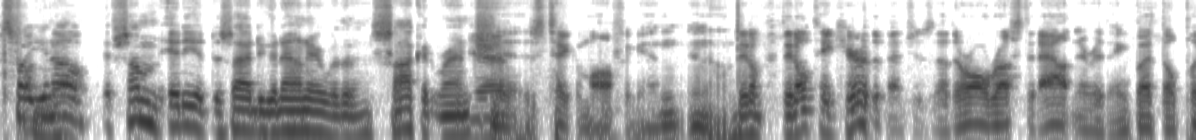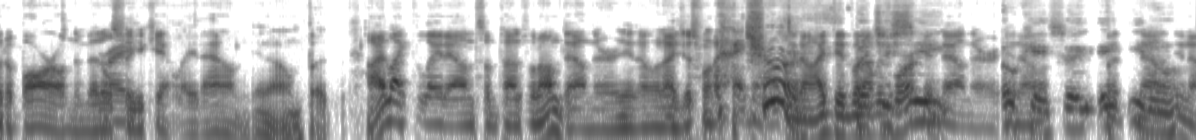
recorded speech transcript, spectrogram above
It's But you fun know, if some idiot decided to go down there with a socket wrench. Yeah. Yeah, just take them off again. You know, they don't they don't take care of the benches though. They're all rusted out and everything, but they'll put a bar on the middle so you can't lay down. You know, but I like to lay down sometimes when I'm down there. You know, and I just want to hang out. You know, I did when But I was you working see- down there. You Okay, know? so it, you, now, know, you know.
